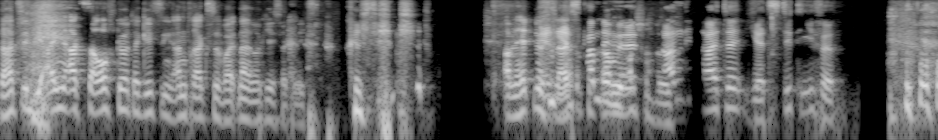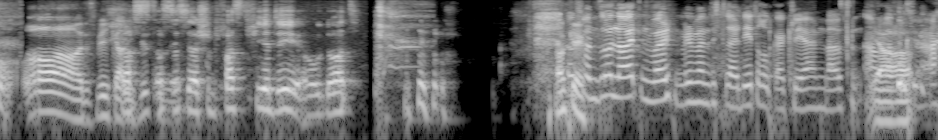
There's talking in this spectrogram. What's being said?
Da hat sie in die eine Achse aufgehört, da geht es in die andere Achse weiter. Nein, okay, ich sag nichts. richtig. Aber dann hätten wir Jetzt, das jetzt kam die Höhe, auch schon durch. dann die Breite, jetzt die Tiefe. Oh, das will ich gar Das, nicht wissen. das ist ja schon fast 4D, oh Gott. Und Okay. von so Leuten wollten, will man sich 3D-Druck erklären lassen. Aber Ja. klar.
